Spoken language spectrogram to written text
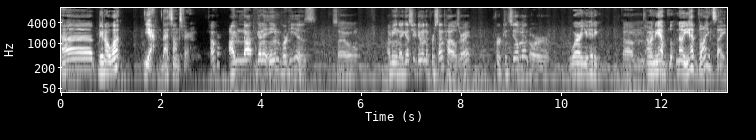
Uh, you know what? Yeah, that sounds fair. Okay. I'm not gonna aim where he is. So, I mean, I guess you're doing the percentiles, right? For concealment or Where are you hitting? um. Oh, and you have bl- no, you have blind sight,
